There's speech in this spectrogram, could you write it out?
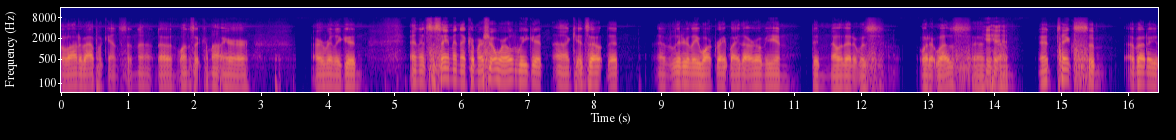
a lot of applicants, and the, the ones that come out here are, are really good. And it's the same in the commercial world. We get uh, kids out that have literally walked right by the ROV and didn't know that it was what it was. And, Yeah. um, it takes um, about a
